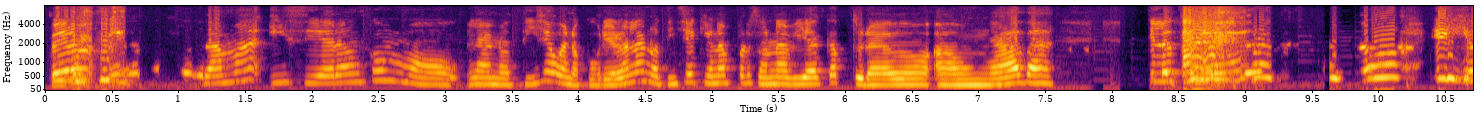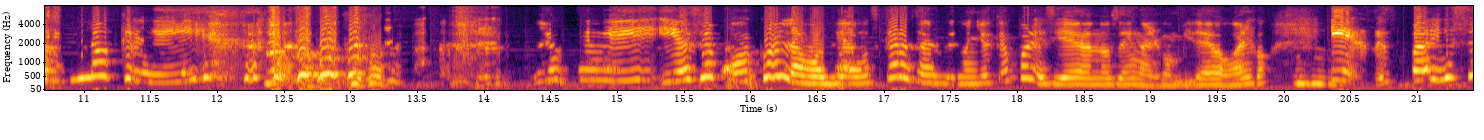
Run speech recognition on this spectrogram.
pero en ese programa hicieron como la noticia, bueno, cubrieron la noticia que una persona había capturado a un hada y lo y yo sí lo creí, lo creí y hace poco la volví a buscar, o sea, según yo que aparecía, no sé, en algún video o algo, y parece,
